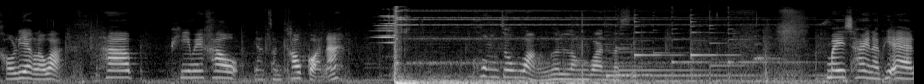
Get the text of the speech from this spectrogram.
เขาเรียกแล้วอะ ถ้าพี่ไม่เข้างั้นฉันเข้าก่อนนะ คงจะหวังเงินรางวัลนะสิ ไม่ใช่นะพี่แอน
